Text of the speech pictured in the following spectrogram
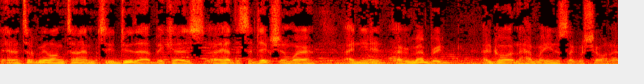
And it took me a long time to do that because I had this addiction where I needed. I remembered I'd go out and have my unicycle show, and I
